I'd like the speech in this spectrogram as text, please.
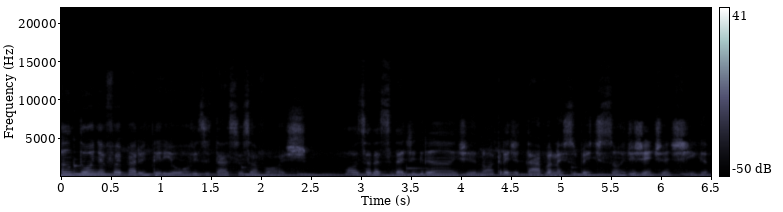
Antônia foi para o interior visitar seus avós. Moça da cidade grande, não acreditava nas superstições de gente antiga.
